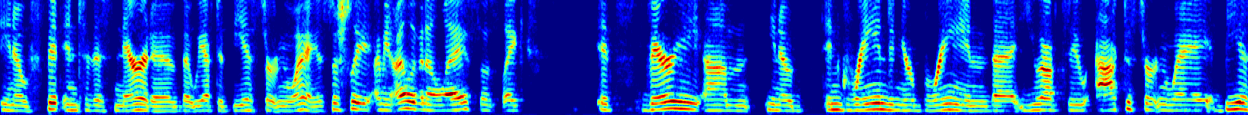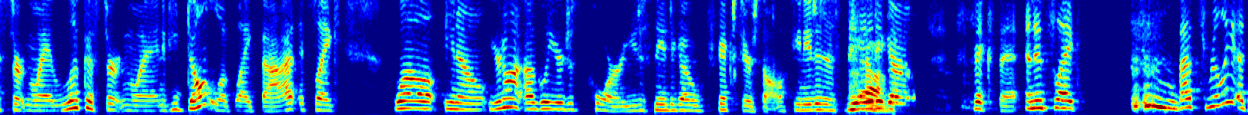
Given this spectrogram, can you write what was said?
you know fit into this narrative that we have to be a certain way especially i mean i live in la so it's like it's very um you know ingrained in your brain that you have to act a certain way, be a certain way, look a certain way. And if you don't look like that, it's like, well, you know, you're not ugly, you're just poor. You just need to go fix yourself. You need to just pay yeah. to go fix it. And it's like, that's really a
